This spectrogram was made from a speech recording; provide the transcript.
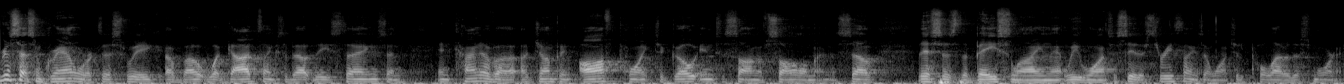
We're going to set some groundwork this week about what God thinks about these things and, and kind of a, a jumping off point to go into Song of Solomon. So, this is the baseline that we want to see. There's three things I want you to pull out of this morning.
